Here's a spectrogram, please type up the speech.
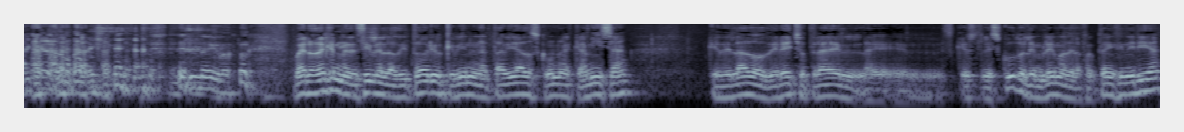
Ricardo, el negro. Bueno, déjenme decirle al auditorio que vienen ataviados con una camisa que del lado derecho trae el escudo, el emblema de la Facultad de Ingeniería,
